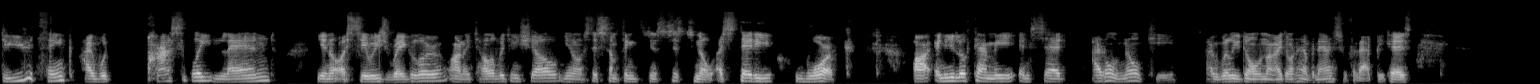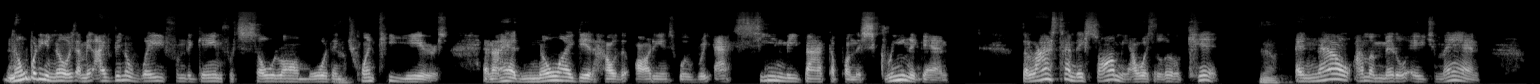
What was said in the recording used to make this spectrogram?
"Do you think I would possibly land, you know, a series regular on a television show? You know, is this something just just you know a steady work?" Uh, and he looked at me and said, "I don't know, Ke. I really don't know. I don't have an answer for that because." nobody knows. I mean, I've been away from the game for so long, more than 20 years, and I had no idea how the audience would react seeing me back up on the screen again. The last time they saw me, I was a little kid. Yeah. And now I'm a middle-aged man.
